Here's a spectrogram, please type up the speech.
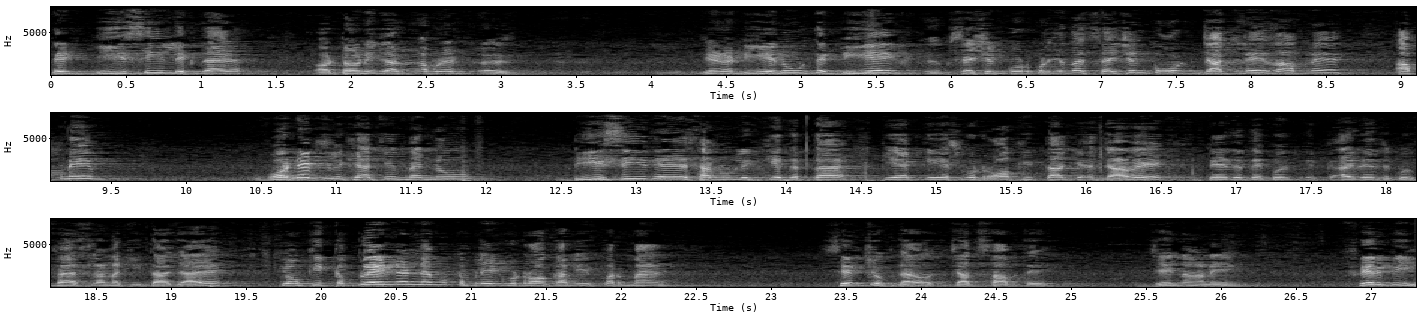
ਤੇ ਡੀਸੀ ਲਿਖਦਾ ਹੈ ਅਟਾਰਨੀ ਜਨਰਲ ਆਪਣੇ ਅਹ, ਜਿਹੜਾ ਡੀਏ ਨੂੰ ਤੇ ਡੀਏ ਸੈਸ਼ਨ ਕੋਰਟ ਕੋਲ ਜਾਂਦਾ। ਸੈਸ਼ਨ ਕੋਰਟ ਜੱਜ ਨੇ ਸਾਹਿਬ ਨੇ ਆਪਣੇ ਵਰਡਿਕਟ ਲਿਖਿਆ ਕਿ ਮੈਨੂੰ ਡੀਸੀ ਦੇ ਸਾਨੂੰ ਲਿਖ ਕੇ ਦਿੱਤਾ ਕਿ ਇਹ ਕੇਸ ਵਿਡਰਾ ਕੀਤਾ ਜਾਵੇ ਤੇ ਇਹਦੇ ਤੇ ਕੋਈ ਇਹਦੇ ਤੇ ਕੋਈ ਫੈਸਲਾ ਨਾ ਕੀਤਾ ਜਾਏ ਕਿਉਂਕਿ ਕੰਪਲੇਨੈਂਟ ਨੇ ਕੰਪਲੇਂਟ ਵਿਡਰਾ ਕਰ ਲਈ ਪਰ ਮੈਂ ਸਿਰ ਝੁਕਦਾ ਉਸ ਜੱਜ ਸਾਹਿਬ ਤੇ। ਜਿਨ੍ਹਾਂ ਨੇ ਫਿਰ ਵੀ,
